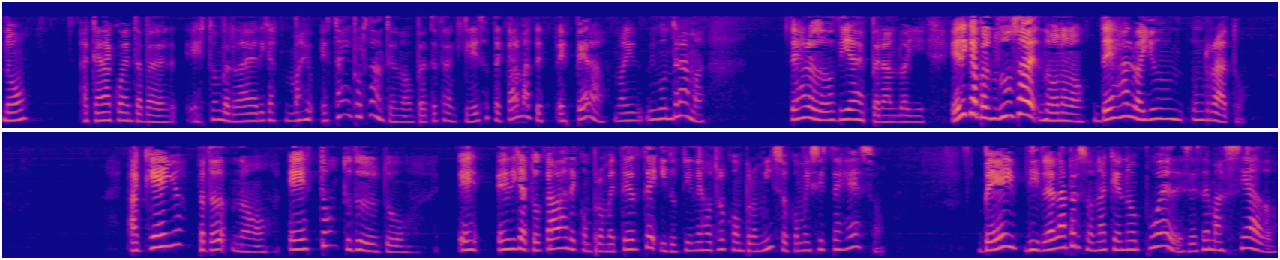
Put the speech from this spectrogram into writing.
¿no? Acá en la cuenta, pero esto en verdad, Erika, es tan importante, ¿no? Espérate, tranquilízate, cálmate, espera, no hay ningún drama. Déjalo dos días esperando allí. Erika, pero tú no sabes, no, no, no, déjalo ahí un, un rato. Aquello, pero no, esto, tú, tú, tú, tú. Erika, tú acabas de comprometerte y tú tienes otro compromiso, ¿cómo hiciste eso? Ve y dile a la persona que no puedes, es demasiado.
